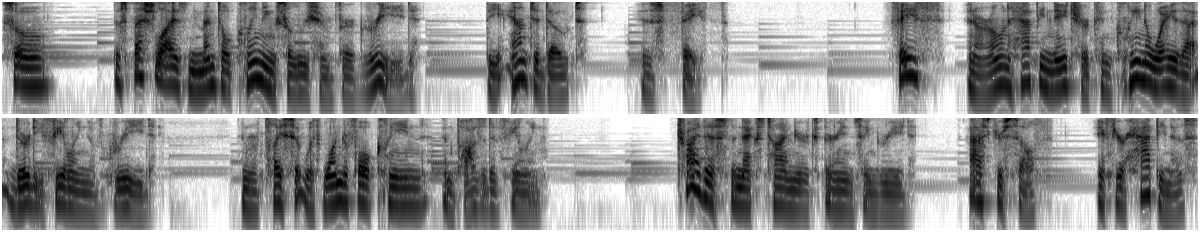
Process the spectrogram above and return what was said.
So, the specialized mental cleaning solution for greed, the antidote, is faith. Faith in our own happy nature can clean away that dirty feeling of greed and replace it with wonderful, clean, and positive feeling. Try this the next time you're experiencing greed. Ask yourself if your happiness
